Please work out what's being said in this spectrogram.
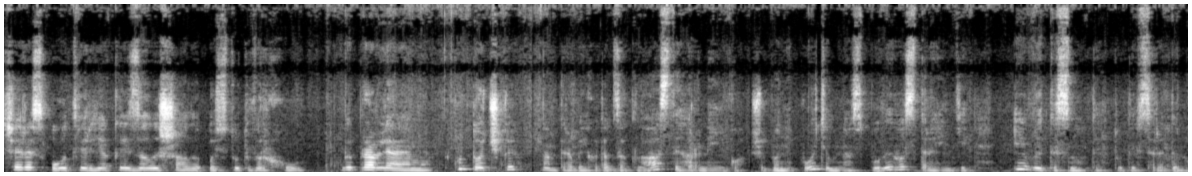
через отвір, який залишали ось тут вверху, виправляємо куточки. Нам треба їх отак закласти гарненько, щоб вони потім у нас були гостренькі. І витиснути туди всередину.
